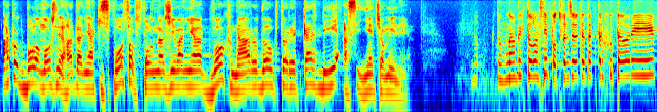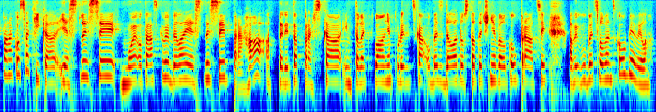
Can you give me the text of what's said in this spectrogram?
ako bolo možné hľadať nejaký spôsob spolunažívania dvoch národov, ktoré každý je asi niečom iný tomu, abych to vlastně potvrzujete tak trochu teorii pana Kosatíka. Jestli si, moje otázka by byla, jestli si Praha a tedy ta pražská intelektuálně politická obec dala dostatečně velkou práci, aby vůbec Slovensko objevila.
